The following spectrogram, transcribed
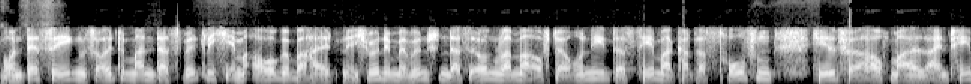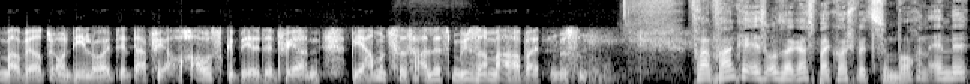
Und deswegen sollte man das wirklich im Auge behalten. Ich würde mir wünschen, dass irgendwann mal auf der Uni das Thema Katastrophenhilfe auch mal ein Thema wird und die Leute dafür auch ausgebildet werden. Wir haben uns das alles mühsam erarbeiten müssen. Frank Franke ist unser Gast bei Koschwitz zum Wochenende.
